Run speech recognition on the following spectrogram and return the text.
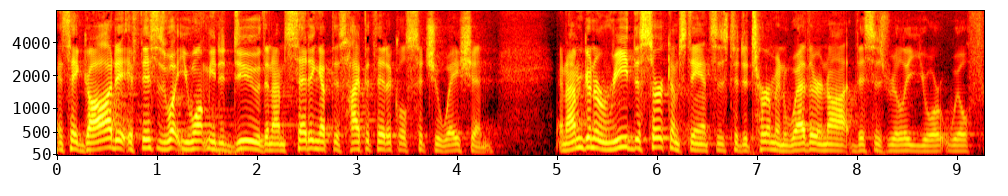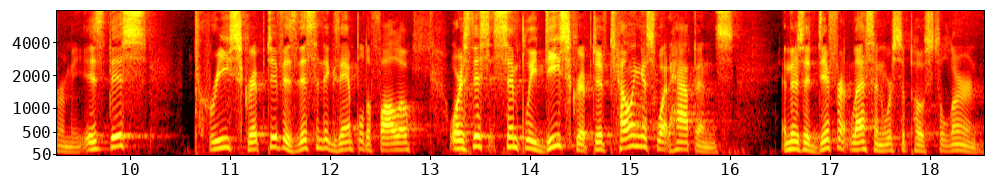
and say, God, if this is what you want me to do, then I'm setting up this hypothetical situation. And I'm going to read the circumstances to determine whether or not this is really your will for me. Is this prescriptive? Is this an example to follow? Or is this simply descriptive, telling us what happens? And there's a different lesson we're supposed to learn.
